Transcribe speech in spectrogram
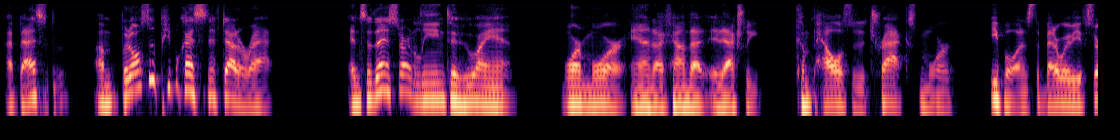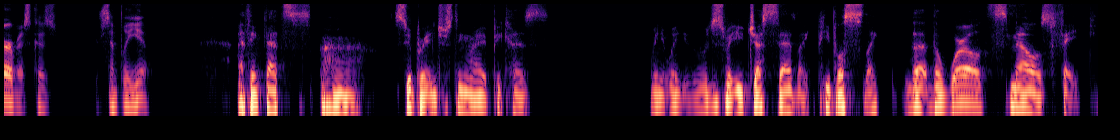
at best. Mm-hmm. Um, but also people kind of sniffed out a rat. And so then I started leaning to who I am more and more. And I found that it actually compels, it attracts more people. And it's the better way to be of service because you're simply you. I think that's uh, super interesting, right? Because when you, when you, just what you just said, like people like the the world smells fake.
